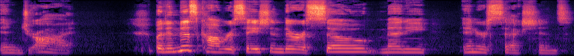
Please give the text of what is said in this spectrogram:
and dry. But in this conversation, there are so many intersections.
